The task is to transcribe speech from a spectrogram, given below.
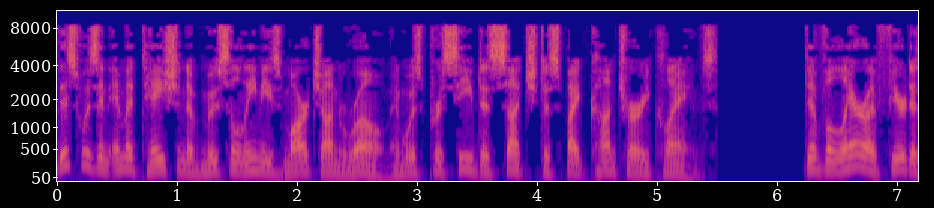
This was an imitation of Mussolini's March on Rome and was perceived as such despite contrary claims. De Valera feared a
